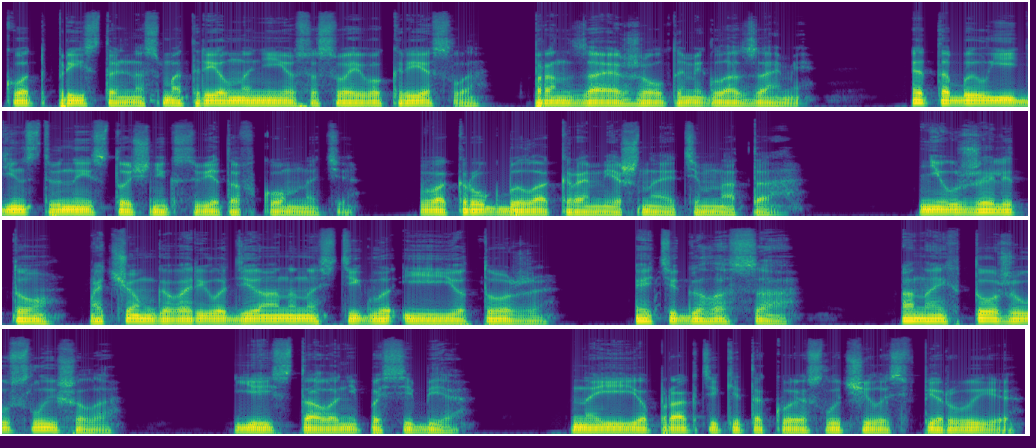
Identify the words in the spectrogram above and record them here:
Кот пристально смотрел на нее со своего кресла, пронзая желтыми глазами. Это был единственный источник света в комнате. Вокруг была кромешная темнота. Неужели то, о чем говорила Диана, настигло и ее тоже? Эти голоса. Она их тоже услышала. Ей стало не по себе. На ее практике такое случилось впервые.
